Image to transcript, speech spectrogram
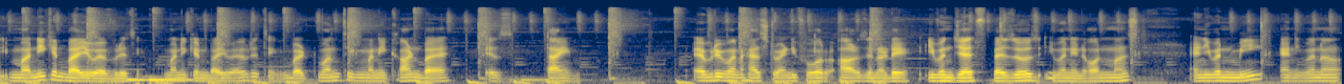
see money can buy you everything. Money can buy you everything but one thing money can't buy is time. Everyone has 24 hours in a day even jeff bezos even elon musk and even me and even a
